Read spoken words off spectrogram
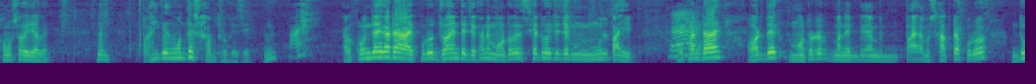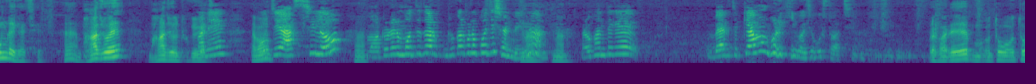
সমস্যা হয়ে যাবে। হ্যাঁ পাইপের মধ্যে সাপ ঢুকেছে হুম? আবার কোন জায়গাটায়? পুরো জয়েন্টে যেখানে মোটরের সেট হয়েছে যে মূল পাইপ হ্যাঁ। ওখানটায় অর্ধেক মোটরের মানে সাপটা পুরো দুমড়ে গেছে। হ্যাঁ ভাঁজ হয়ে ভাঁজ হয়ে ঢুকে মানে গেছে। এবং যে আসছিল মোটরের মধ্যে তো আর ঢোকার কোনো পজিশন নেই না। আর ওখান থেকে ব্যাগ কেমন করে কি হয়েছে বুঝতে পারছি না। এবারে ও তো তো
